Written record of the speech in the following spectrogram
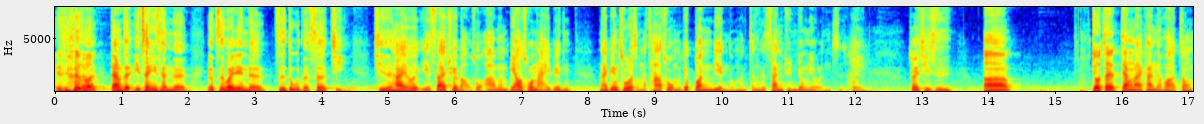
也就是说，这样子一层一层的有指挥链的制度的设计，其实他也会也是在确保说啊，我们不要说哪一边哪一边出了什么差错，我们就断链了，我们整个三军就没有人指挥。所以其实呃，就这这样来看的话，这种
